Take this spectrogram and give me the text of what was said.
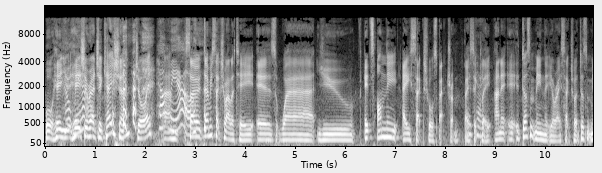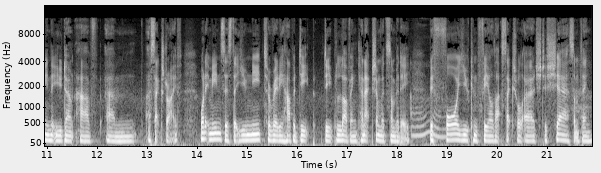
well, here you, here's your education, Joy. Um, Help me out. So, demisexuality is where you, it's on the asexual spectrum, basically. Okay. And it, it doesn't mean that you're asexual. It doesn't mean that you don't have um, a sex drive. What it means is that you need to really have a deep, deep loving connection with somebody Oh. before you can feel that sexual urge to share something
